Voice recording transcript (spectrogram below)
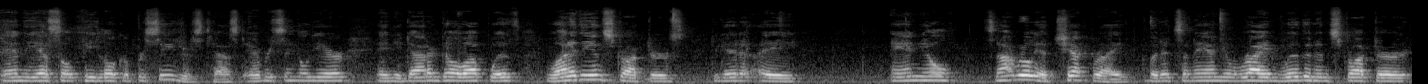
and the SOP local procedures test every single year, and you got to go up with one of the instructors to get a annual. It's not really a check ride, but it's an annual ride with an instructor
